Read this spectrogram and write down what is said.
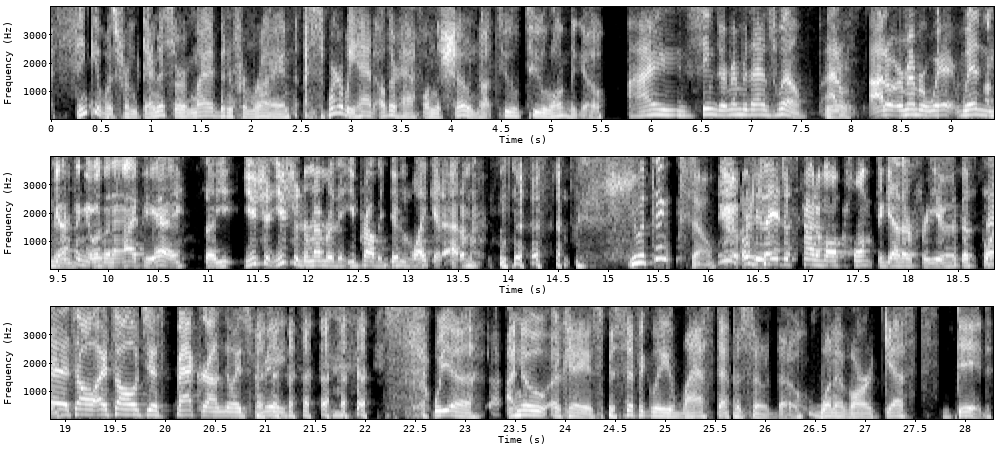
I think it was from Dennis, or it might have been from Ryan. I swear we had other half on the show not too too long ago. I seem to remember that as well. I Hmm. don't I don't remember where when. I'm guessing it was an IPA. So you, you should you should remember that you probably didn't like it, Adam. You would think so. or do they just kind of all clump together for you at this point? It's all it's all just background noise for me. we uh I know okay, specifically last episode though, one of our guests did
